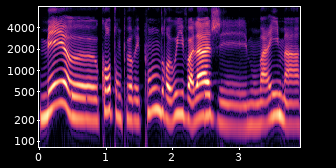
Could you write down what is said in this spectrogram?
Mais euh, quand on peut répondre, oui, voilà, j'ai mon mari m'a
